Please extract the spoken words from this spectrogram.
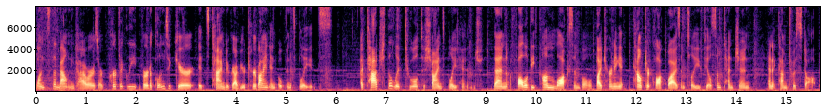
Once the mountain wires are perfectly vertical and secure, it's time to grab your turbine and open its blades. Attach the lid tool to Shine's blade hinge. Then follow the unlock symbol by turning it counterclockwise until you feel some tension and it come to a stop.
